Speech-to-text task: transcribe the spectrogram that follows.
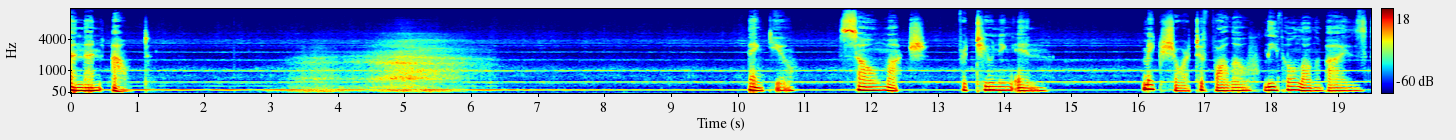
And then out. Thank you so much for tuning in. Make sure to follow Lethal Lullabies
